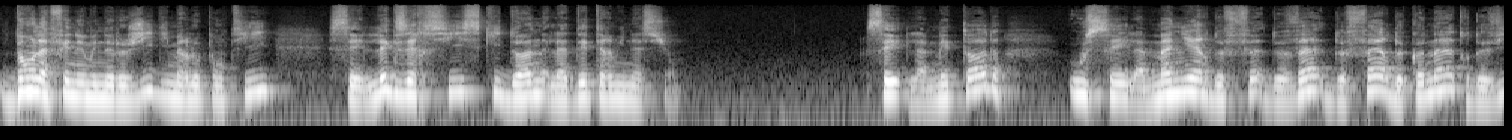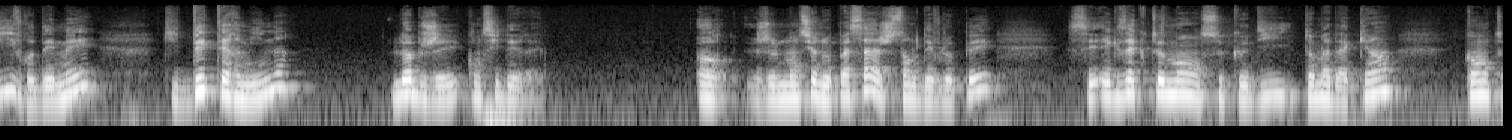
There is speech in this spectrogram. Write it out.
Dans la phénoménologie, dit Merleau-Ponty, c'est l'exercice qui donne la détermination. C'est la méthode ou c'est la manière de, de faire, de connaître, de vivre, d'aimer qui détermine l'objet considéré. Or, je le mentionne au passage sans le développer, c'est exactement ce que dit Thomas d'Aquin quand,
